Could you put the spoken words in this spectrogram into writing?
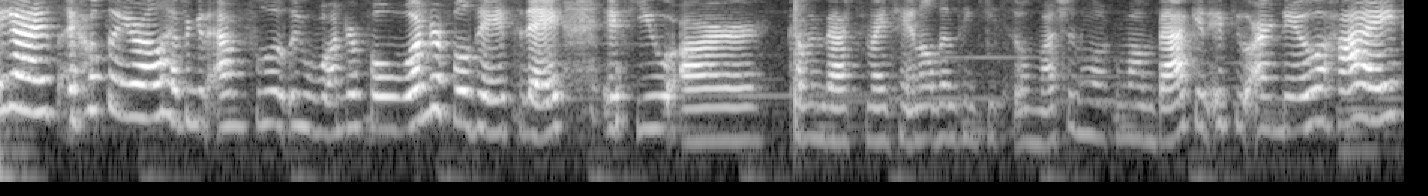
Hey guys, I hope that you're all having an absolutely wonderful, wonderful day today. If you are coming back to my channel, then thank you so much and welcome on back. And if you are new, hi,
